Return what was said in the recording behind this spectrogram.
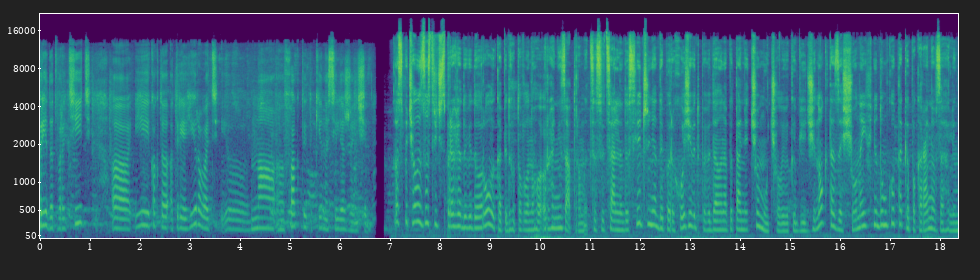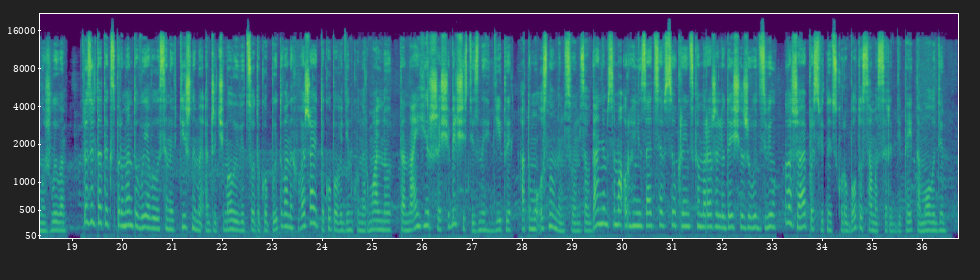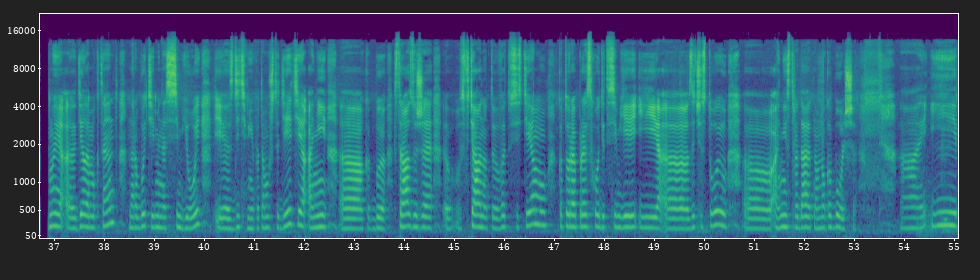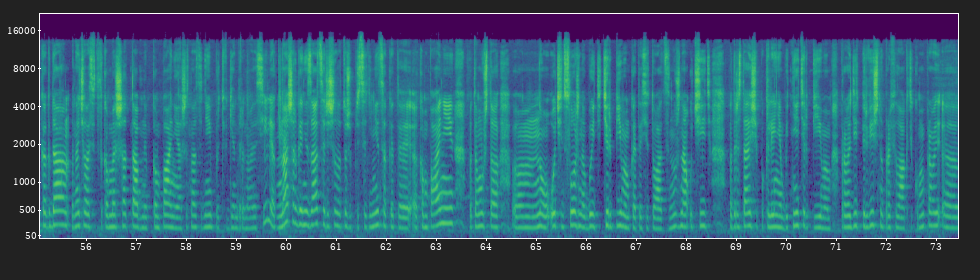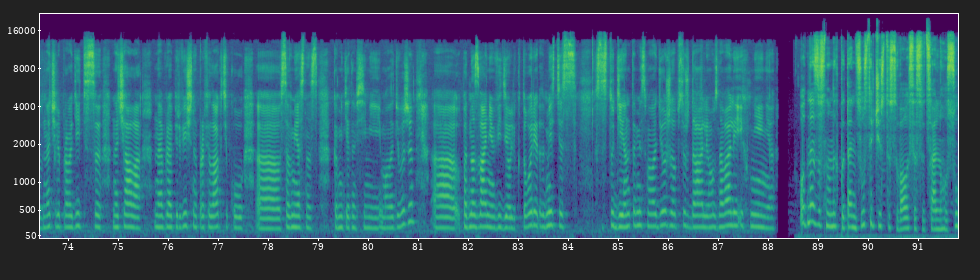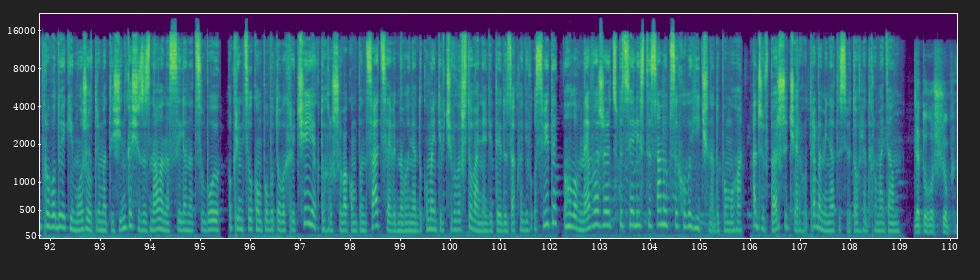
предотвратить э, и как-то отреагировать э, на э, факты такие насилия женщин. Розпочали зустріч з перегляду відеоролика, підготовленого організаторами. Це соціальне дослідження, де перехожі відповідали на питання, чому чоловіки б'ють жінок та за що, на їхню думку, таке покарання взагалі можливе. Результати експерименту виявилися невтішними, адже чималий відсоток опитуваних вважають таку поведінку нормальною. Та найгірше, що більшість із них діти. А тому основним своїм завданням сама організація Всеукраїнська мережа людей, що живуть з ВІЛ, вважає просвітницьку роботу саме серед дітей та молоді. Мы э, делаем акцент на работе именно с семьей и с детьми, потому что дети, они э, как бы сразу же э, втянуты в эту систему, которая происходит в семье, и э, зачастую э, они страдают намного больше. А, И когда началась вот такая масштабная кампания «16 дней против гендерного насилия», наша организация решила тоже присоединиться к этой э, кампании, потому что эм, ну, очень сложно быть терпимым к этой ситуации. Нужно учить подрастающее поколение быть нетерпимым, проводить первичную профилактику. Мы прово- э, начали проводить с начала ноября первичную профилактику э, совместно с Комитетом семьи и молодежи под названием «Видеолектория». Вместе с, со студентами, с молодежью обсуждали, узнавали их мнение. Одне з основних питань зустрічі стосувалося соціального супроводу, який може отримати жінка, що зазнала насилля над собою. Окрім цілком побутових речей, як то грошова компенсація, відновлення документів чи влаштування дітей до закладів освіти, головне вважають спеціалісти саме психологічна допомога, адже в першу чергу треба міняти світогляд громадян. Для того, щоб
